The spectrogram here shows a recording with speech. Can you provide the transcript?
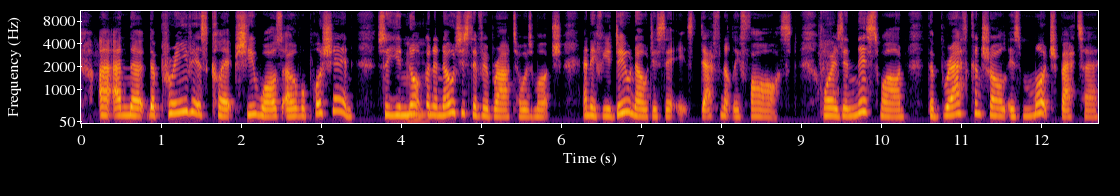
uh, and the, the previous clip, she was over pushing. So you're not going to notice the vibrato as much. And if you do notice it, it's definitely forced. Whereas in this one, the breath control is much better.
